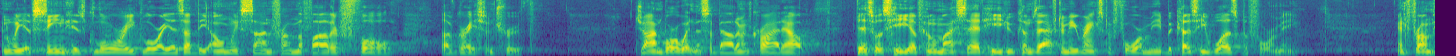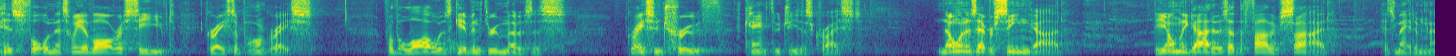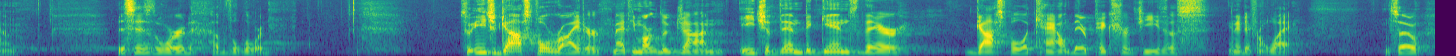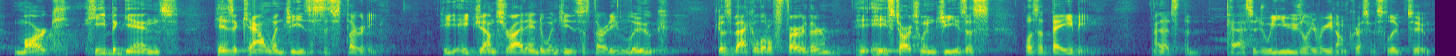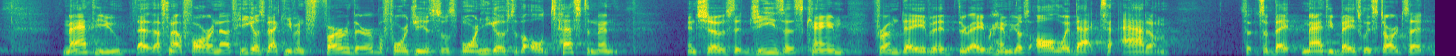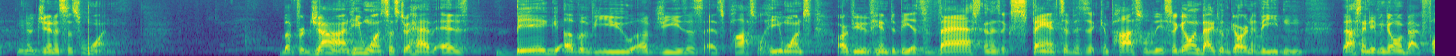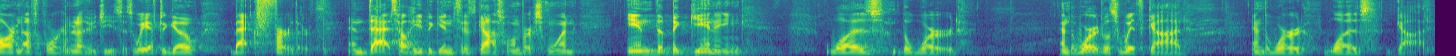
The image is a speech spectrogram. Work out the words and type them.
And we have seen his glory, glory as of the only Son from the Father, full of grace and truth. John bore witness about him and cried out, This was he of whom I said, He who comes after me ranks before me, because he was before me. And from his fullness we have all received grace upon grace. For the law was given through Moses, grace and truth came through Jesus Christ. No one has ever seen God. The only God who is at the Father's side has made him known. This is the word of the Lord. So each gospel writer, Matthew, Mark, Luke, John, each of them begins their gospel account, their picture of Jesus, in a different way. And so Mark, he begins his account when Jesus is 30. He, he jumps right into when Jesus is 30. Luke goes back a little further. He, he starts when Jesus was a baby. Right, that's the passage we usually read on Christmas, Luke 2. Matthew, that, that's not far enough. He goes back even further before Jesus was born. He goes to the Old Testament and shows that Jesus came from David through Abraham. He goes all the way back to Adam. So, so ba- Matthew basically starts at you know, Genesis 1. But for John, he wants us to have as big of a view of Jesus as possible. He wants our view of him to be as vast and as expansive as it can possibly be. So, going back to the Garden of Eden, that's not even going back far enough if we're going to know who Jesus is. We have to go back further. And that's how he begins his gospel in verse 1. In the beginning was the Word, and the Word was with God, and the Word was God.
